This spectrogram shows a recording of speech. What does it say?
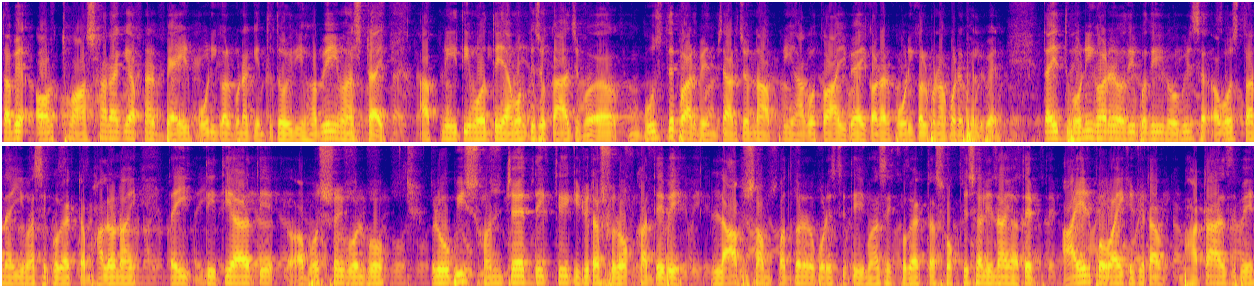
তবে অর্থ আসার আগে আপনার ব্যয়ের পরিকল্পনা কিন্তু তৈরি হবে এই মাসটায়। আপনি ইতিমধ্যে এমন কিছু কাজ বুঝতে পারবেন, যার জন্য আপনি আগত আয় ব্যয় করার পরিকল্পনা করে ফেলবেন। তাই ধনী ঘরের অধিপতি রবির অবস্থান এই মাসে খুব একটা ভালো নয়। তাই দ্বিতীয়ার্ধে অবশ্যই বলব, রবি সঞ্চয়ের দিক থেকে কিছুটা সুরক্ষা দেবে। লাভ সম্পদ করার পরিস্থিতি এই মাসে খুব একটা শক্তিশালী নয়, অতএব আয়ের প্রবাহে কিছুটা ভাটা আসবে।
